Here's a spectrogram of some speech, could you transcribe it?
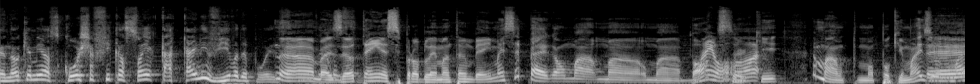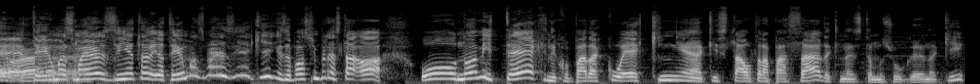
aí não, que minhas coxas ficam só a carne viva depois. Não, mas eu tenho esse problema também. Mas você pega uma, uma, uma boxer Maior. que é uma, uma- um pouquinho mais É, maior. tem umas é. maiorzinhas também. Eu tenho umas maiorzinhas aqui que você posso te emprestar. Ó, o nome técnico para a cuequinha que está ultrapassada, que nós estamos julgando aqui,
